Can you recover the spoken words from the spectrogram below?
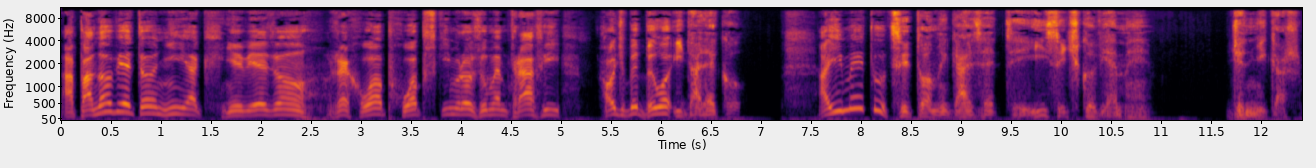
A panowie to nijak nie wiedzą, że chłop chłopskim rozumem trafi, choćby było i daleko. A i my tu cytomy gazety i syćko wiemy. Dziennikarz.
